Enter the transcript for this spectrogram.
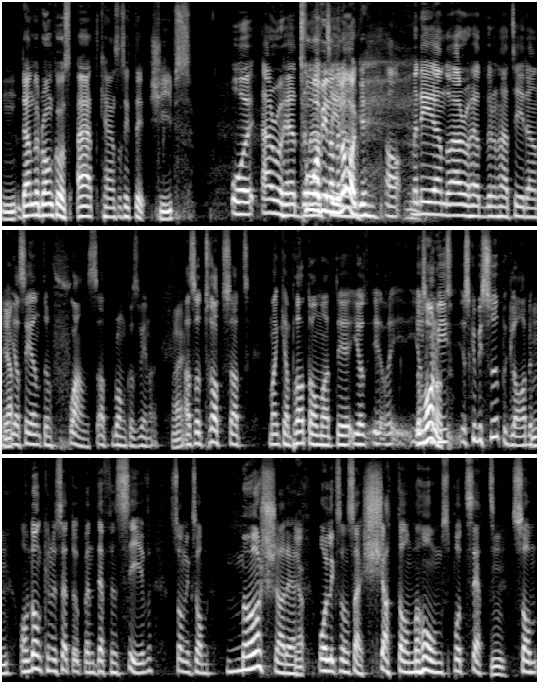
mm, Denver Broncos at Kansas City Chiefs. Och Arrowhead Två vinnande tiden, lag. Ja, men det är ändå Arrowhead vid den här tiden. Ja. Jag ser inte en chans att Broncos vinner. Nej. Alltså trots att man kan prata om att det, jag, jag, jag, skulle bli, jag skulle bli superglad Mm. om de kunde sätta upp en defensiv som liksom mörsade Ja. och liksom så här shut down Mahomes på ett sätt Mm. som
